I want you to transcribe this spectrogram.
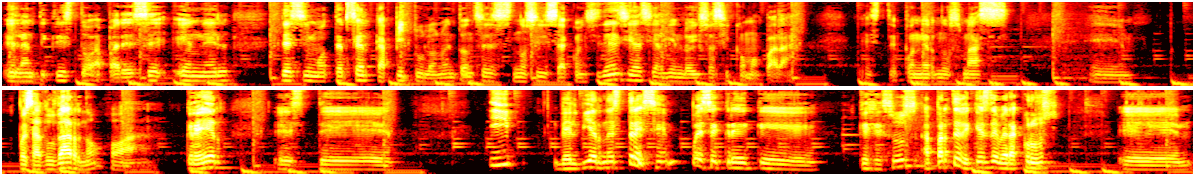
el anticristo aparece en el decimotercer capítulo, ¿no? Entonces no sé si sea coincidencia, si alguien lo hizo así como para este, ponernos más, eh, pues a dudar, ¿no? O a creer. Este, y del viernes 13, pues se cree que, que Jesús, aparte de que es de Veracruz, eh,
